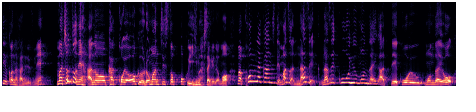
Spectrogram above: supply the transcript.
っていうこんな感じですね。まあちょっとね、あの、かっこよくロマンチストっぽく言いましたけども、まあこんな感じで、まずはなぜ、なぜこういう問題があって、こういう問題を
